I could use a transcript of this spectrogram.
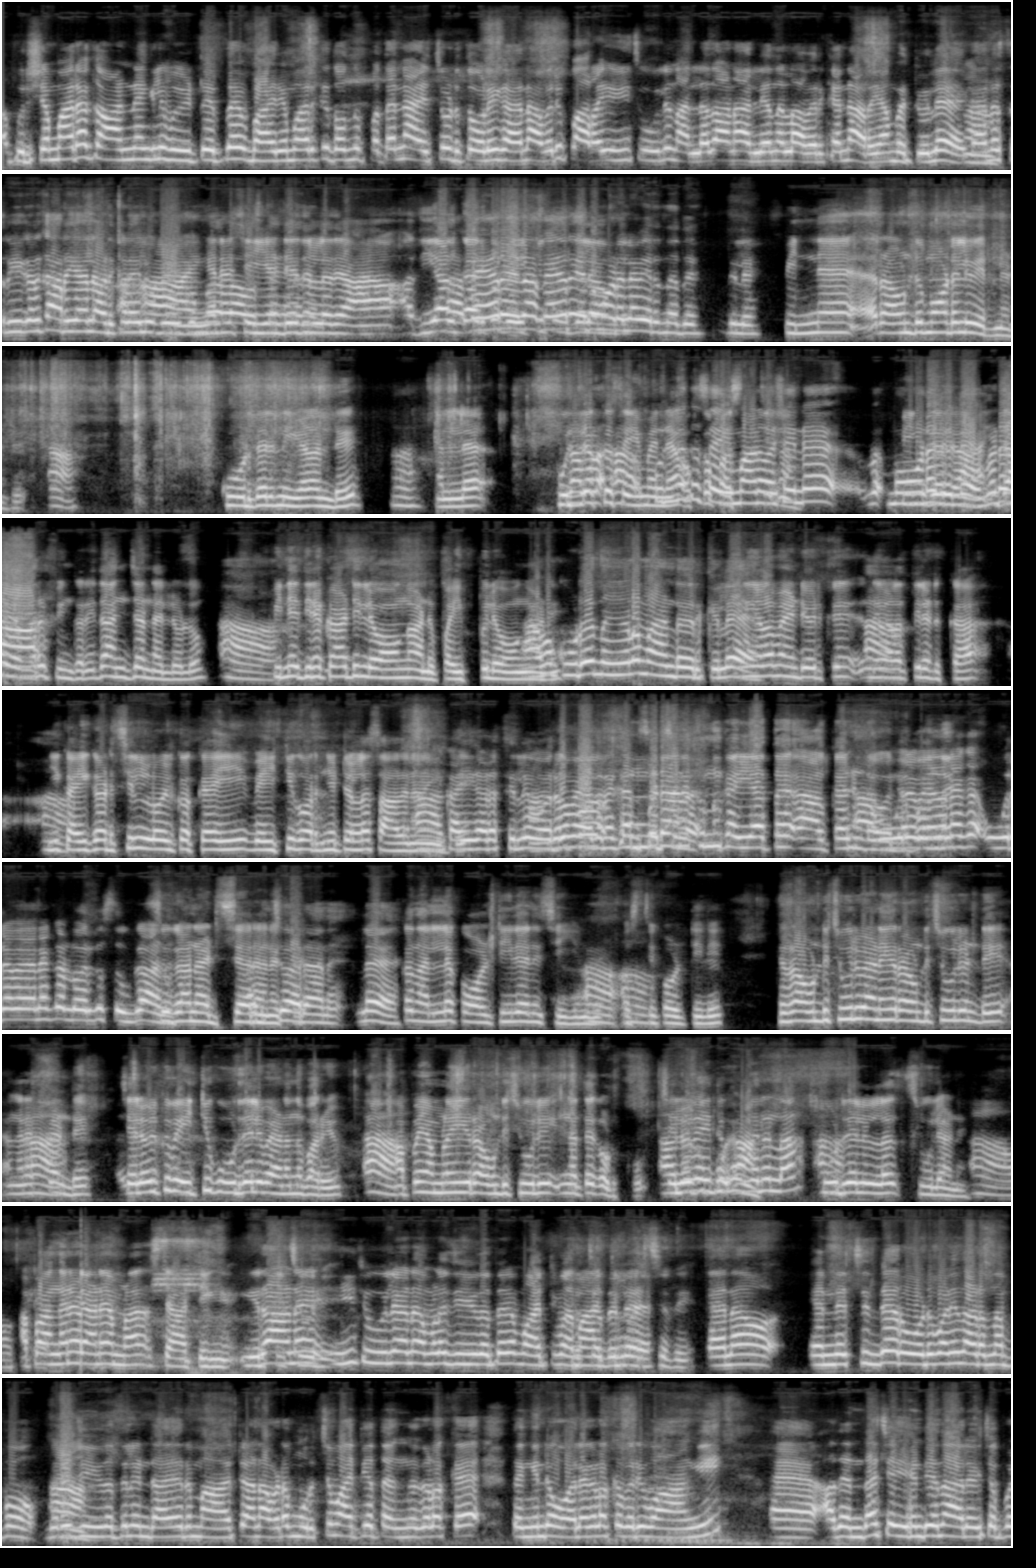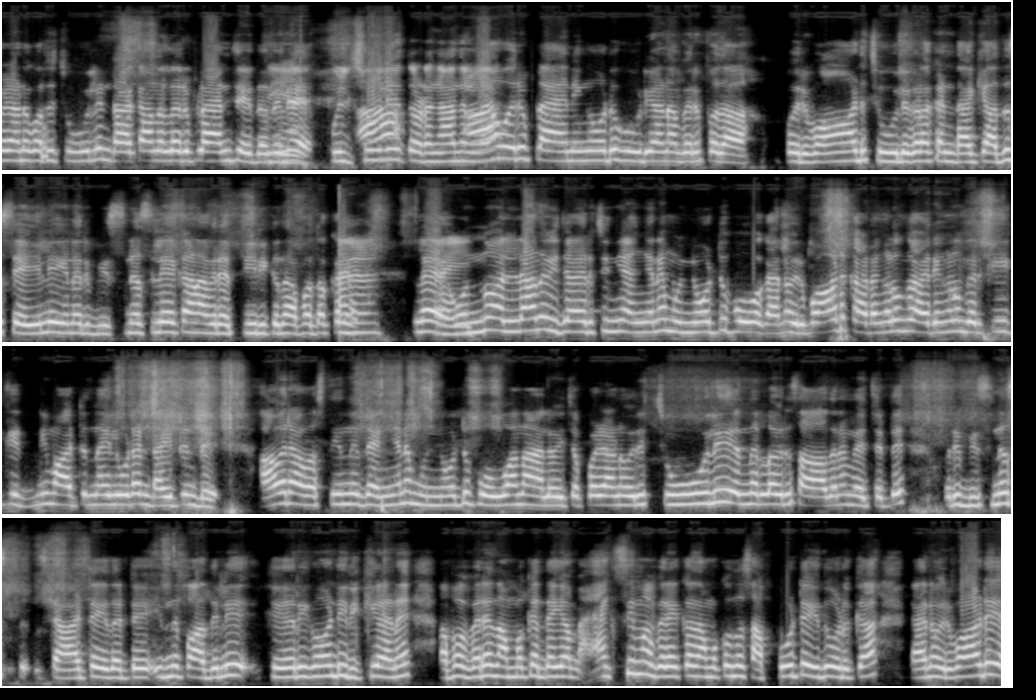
പുരുഷന്മാരെ കാണണമെങ്കിൽ വീട്ടിലത്തെ ഭാര്യമാർക്ക് ഇതൊന്നും ഇപ്പൊ തന്നെ അയച്ചു കൊടുത്തോളി. കാരണം അവർ പറയും ഈ ചൂൽ നല്ലതാണ് അല്ലെന്നുള്ള അവർക്ക് തന്നെ അറിയാൻ പറ്റൂലേ കാരണം സ്ത്രീകൾക്ക് അറിയാലോ അടുക്കളയിൽ എങ്ങനെ ചെയ്യേണ്ടതെന്നുള്ളത്? വേറെ ഏതാ- കൂടുതലാവും. വരുന്നത് ഇതിൽ? പിന്നെ റൗണ്ട് മോഡൽ വരുന്നുണ്ട്. കൂടുതൽ നീളണ്ട്. നല്ല പുല്ലൊക്കെ സെയിം തന്നെ. പക്ഷെ എന്റെ മോഡൽ ആറ് ഫിംഗർ ഇത് അഞ്ചെണ്ണല്ലേ ഉള്ളൂ. പിന്നെ ഇതിനെക്കാട്ടി ലോങ് ആണ്. പൈപ്പ് ലോങ് ആണ്. കൂടുതൽ നീളം വേണ്ടവർക്ക് നീളം വേണ്ടവർക്ക്. നീളത്തിലെടുക്കാം ഈ. കൈകടച്ചിലുള്ളവർക്കൊക്കെ ഈ വെയിറ്റ് കുറഞ്ഞിട്ടുള്ള സാധനം സാധനമാണ് കൈകടച്ചിൽ ഓരോ വേദന കയ്യാത്ത കഴിയാത്ത ഊരവേദന ഊരവേദനക്ക് ഉള്ളവർക്ക് സുഖമാണ് സുഖാണ് അടിച്ചു അടിച്ചു തരാനൊക്കെ വരാന് അല്ലേ ഒക്കെ നല്ല ക്വാളിറ്റിയിലാണ് ചെയ്യുന്നത്. ഫസ്റ്റ് ക്വാളിറ്റിയിൽ റൗണ്ട് ചൂൽ വേണമെങ്കിൽ റൗണ്ട് ഉണ്ട് അങ്ങനെയൊക്കെ ഉണ്ട്. ചിലവർക്ക് വെയിറ്റ് കൂടുതൽ വേണമെന്ന് പറയും. അപ്പൊ നമ്മൾ ഈ റൗണ്ട് ചൂൽ ഇങ്ങനത്തെ കൊടുക്കും. കൂടുതലുള്ള ചൂലാണ്. അപ്പൊ അങ്ങനെയാണ് നമ്മളെ സ്റ്റാർട്ടിങ് ഇതാണ് ഈ ചൂലാണ് നമ്മളെ ജീവിതത്തെ മാറ്റി മറിച്ചത് മാറ്റി അല്ലേ? മറിച്ചത്. കാരണം എൻ എച്ചിന്റെ റോഡ് പണി നടന്നപ്പോ ഇവരുടെ ജീവിതത്തിൽ ഉണ്ടായ ഒരു മാറ്റാണ് അവിടെ മുറിച്ചു മാറ്റിയ തെങ്ങുകളൊക്കെ തെങ്ങിന്റെ ഓലകളൊക്കെ ഇവർ വാങ്ങി അതെന്താ ചെയ്യേണ്ടതെന്ന് ആലോചിച്ചപ്പോഴാണ് കുറച്ച് ചൂലുണ്ടാക്കാന്നുള്ള ഒരു പ്ലാൻ ചെയ്തത് അല്ലേ പുൽച്ചൂൽ തുടങ്ങാന്നുള്ള ആ ഒരു പ്ലാനിങ്ങോട് കൂടിയാണ് അവരിപ്പോ ഒരുപാട് ചൂലുകളൊക്കെ ഉണ്ടാക്കി അത് സെയിൽ ചെയ്യുന്ന ഒരു ബിസിനസ്സിലേക്കാണ് അവർ എത്തിയിരിക്കുന്നത്. അപ്പൊ അതൊക്കെ അല്ലെ. ഒന്നും അല്ലാന്ന് വിചാരിച്ച് ഇനി അങ്ങനെ മുന്നോട്ട് പോവുക. കാരണം ഒരുപാട് കടങ്ങളും കാര്യങ്ങളും ഇവർക്ക് ഈ കിഡ്നി മാറ്റുന്നതിലൂടെ ഉണ്ടായിട്ടുണ്ട്. ആ ഒരു അവസ്ഥയിൽ നിന്ന് ഇത് എങ്ങനെ മുന്നോട്ട് പോവാന്ന് ആലോചിച്ചപ്പോഴാണ് ഒരു ചൂൽ എന്നുള്ള ഒരു സാധനം വെച്ചിട്ട് ഒരു ബിസിനസ് സ്റ്റാർട്ട് ചെയ്തിട്ട് ഇന്നിപ്പോ അതിൽ കേറിക്കൊണ്ടിരിക്കുകയാണ്. അപ്പൊ ഇവരെ നമുക്ക് എന്താ ചെയ്യാം മാക്സിമം ഇവരെയൊക്കെ നമുക്കൊന്ന് സപ്പോർട്ട് ചെയ്ത് കൊടുക്കുക. കാരണം ഒരുപാട്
